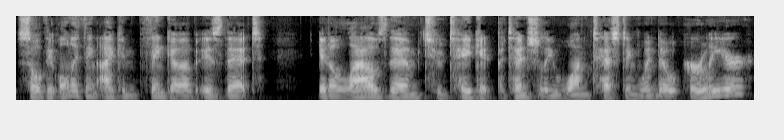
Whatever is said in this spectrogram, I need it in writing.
so the only thing I can think of is that it allows them to take it potentially one testing window earlier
